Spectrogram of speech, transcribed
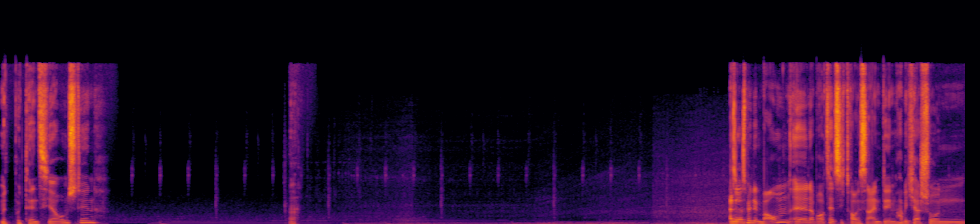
mit Potentia rumstehen. Also das mit dem Baum, äh, da braucht er jetzt nicht traurig sein. Dem habe ich ja schon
